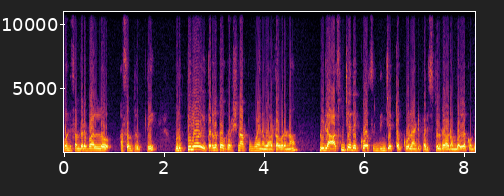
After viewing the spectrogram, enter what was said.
కొన్ని సందర్భాల్లో అసంతృప్తి వృత్తిలో ఇతరులతో ఘర్షణాత్మకమైన వాతావరణం వీళ్ళు ఆశించేది ఎక్కువ సిద్ధించేది తక్కువ లాంటి పరిస్థితులు రావడం వల్ల కొంత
